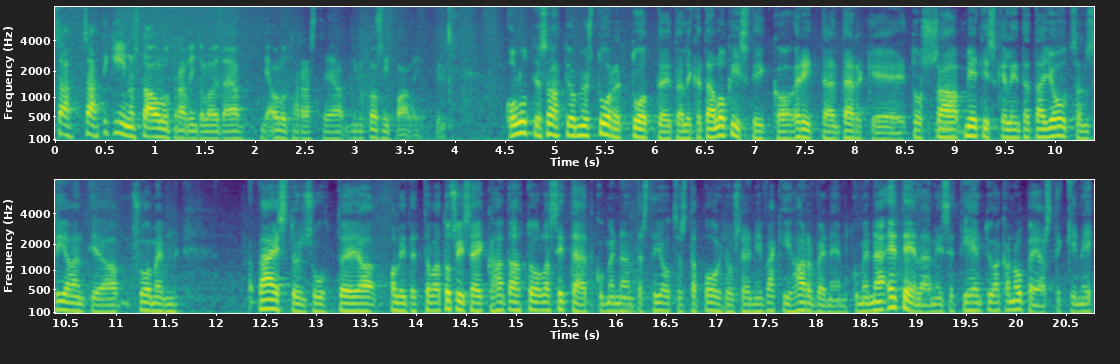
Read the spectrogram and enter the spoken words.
saa, saahti kiinnostaa olutravintoloita ja, ja olutharrastajia niin tosi paljon kyllä. Olut ja sahti on myös tuoret tuotteita, eli tämä logistiikka on erittäin tärkeä. Tuossa mietiskelin tätä Joutsan sijaintia Suomen väestön suhteen ja valitettava tosiseikkahan tahtoo olla sitä, että kun mennään tästä Joutsasta pohjoiseen, niin väki harvenee, mutta kun mennään etelään, niin se tihentyy aika nopeastikin. Niin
